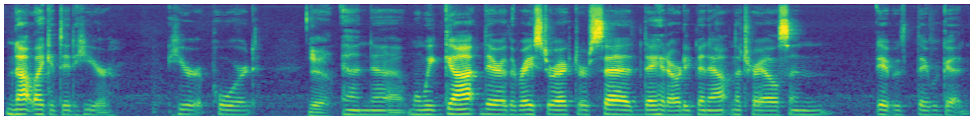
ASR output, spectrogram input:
not like it did here. Here it poured. Yeah. And uh, when we got there, the race director said they had already been out in the trails and it was they were good.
